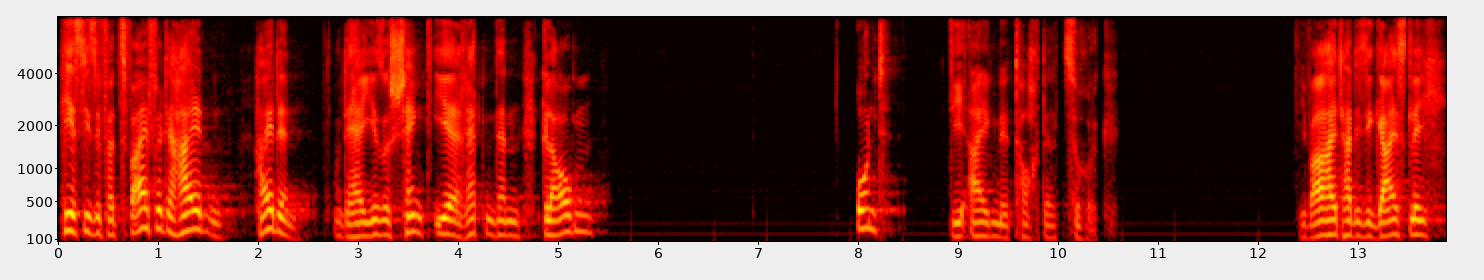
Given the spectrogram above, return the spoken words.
Hier ist diese verzweifelte Heiden, Heidin und der Herr Jesus schenkt ihr rettenden Glauben und die eigene Tochter zurück. Die Wahrheit hatte sie geistlich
